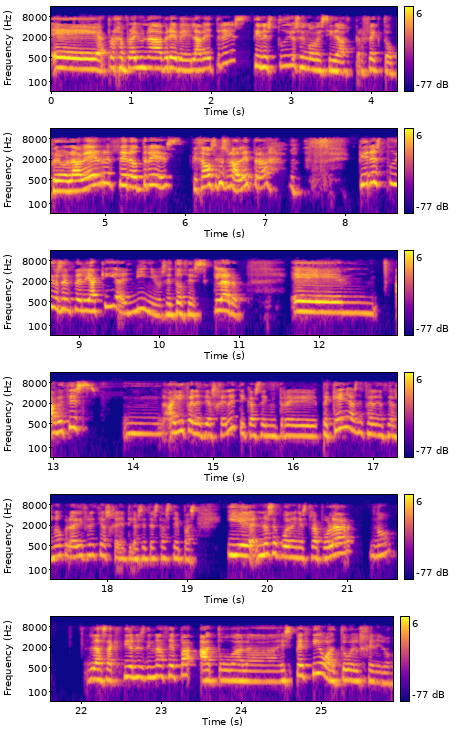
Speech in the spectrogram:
Eh, por ejemplo, hay una breve, la B3, tiene estudios en obesidad, perfecto. Pero la BR03, fijaos que es una letra, tiene estudios en celiaquía en niños. Entonces, claro. Eh, a veces mm, hay diferencias genéticas entre, pequeñas diferencias, ¿no? Pero hay diferencias genéticas entre estas cepas y no se pueden extrapolar, ¿no? Las acciones de una cepa a toda la especie o a todo el género,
